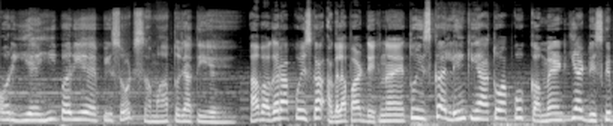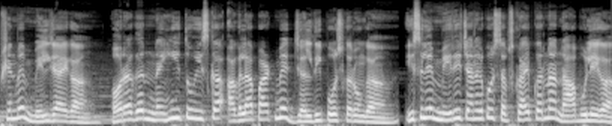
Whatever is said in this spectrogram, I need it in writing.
और यहीं पर ये एपिसोड समाप्त हो जाती है। अब अगर आपको इसका अगला पार्ट देखना है तो इसका लिंक या तो आपको कमेंट या डिस्क्रिप्शन में मिल जाएगा। और अगर नहीं तो इसका अगला पार्ट में जल्दी पोस्ट करूँगा। इसलिए मेरे चैनल को सब्सक्राइब करना ना भूलेगा,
